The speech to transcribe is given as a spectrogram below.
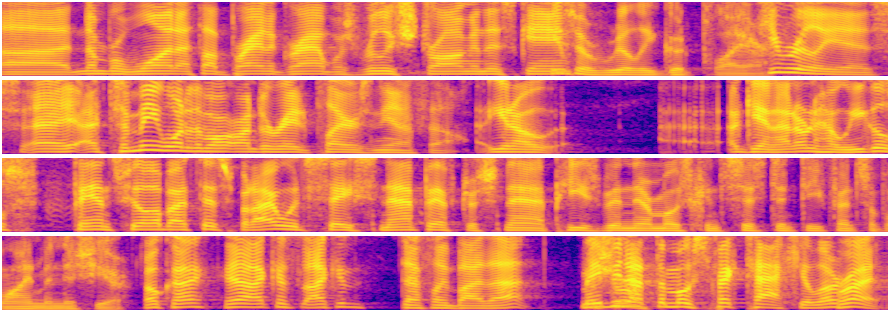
uh, number one, I thought Brandon Graham was really strong in this game. He's a really good player. he really is. Uh, to me, one of the more underrated players in the NFL. you know, again, I don't know how Eagles fans feel about this, but I would say snap after snap, he's been their most consistent defensive lineman this year. Okay, yeah, I could, I could definitely buy that. Maybe sure. not the most spectacular, Right,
